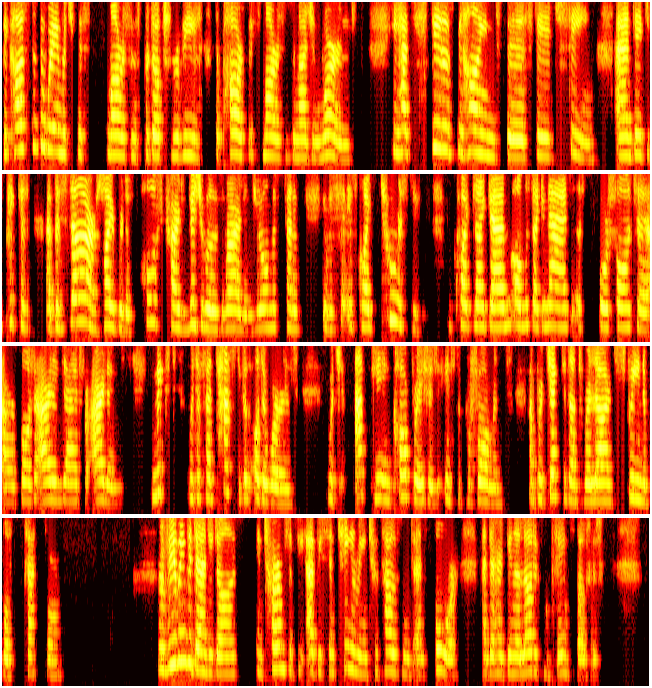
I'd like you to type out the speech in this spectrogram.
Because of the way in which Miss Morrison's production revealed the power of Fitzmaurice's imagined world, he had stills behind the stage scene and they depicted a bizarre hybrid of postcard visuals of Ireland. You almost kind of, it was, it's quite touristy, quite like, um, almost like an ad for Fáilte or Fáilte Ireland ad for Ireland, mixed with a fantastical other world, which aptly incorporated into the performance and projected onto a large screen above the platform. Reviewing the Dandy Dolls in terms of the Abbey centenary in 2004, and there had been a lot of complaints about it,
